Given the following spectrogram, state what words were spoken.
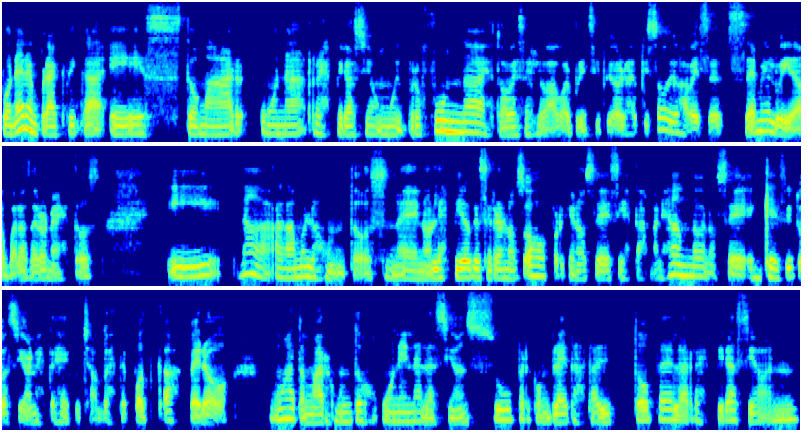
poner en práctica es tomar una respiración muy profunda. Esto a veces lo hago al principio de los episodios, a veces se me olvida, para ser honestos. Y nada, hagámoslo juntos. Eh, no les pido que cierren los ojos porque no sé si estás manejando, no sé en qué situación estés escuchando este podcast, pero vamos a tomar juntos una inhalación súper completa hasta el tope de la respiración.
